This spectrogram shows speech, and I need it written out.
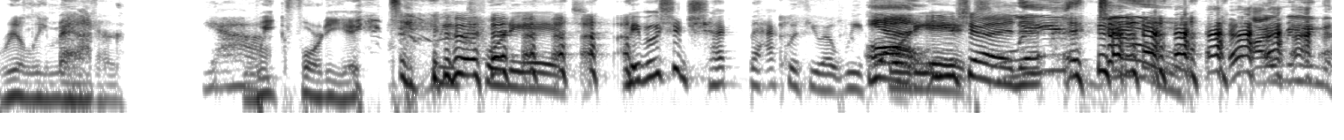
really matter. yeah. Week 48. Week 48. Maybe we should check back with you at week Yeah, 48. you should. Please do. I mean,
